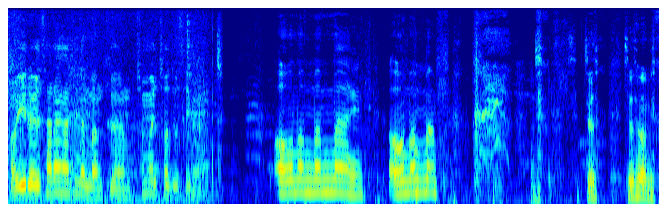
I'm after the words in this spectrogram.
저희를 사랑하시는 만큼 춤을 춰주세요. 어맘맘마이 어맘맘 죄- 죄송합니다.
